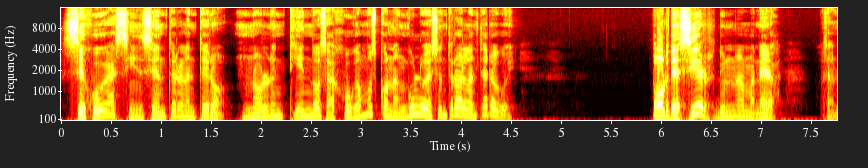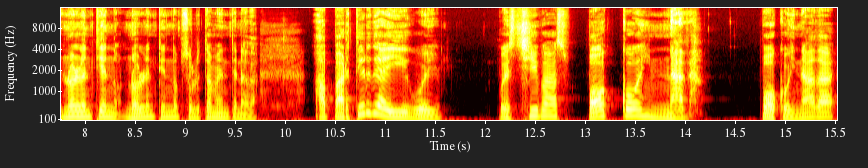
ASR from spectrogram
se juega sin centro delantero. No lo entiendo. O sea, jugamos con ángulo de centro delantero, güey. Por decir, de una manera. O sea, no lo entiendo. No lo entiendo absolutamente nada. A partir de ahí, güey, pues Chivas, poco y nada. Poco y nada.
